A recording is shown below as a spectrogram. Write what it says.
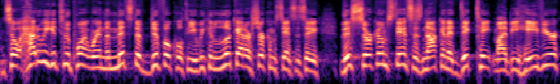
And so, how do we get to the point where, in the midst of difficulty, we can look at our circumstance and say, This circumstance is not going to dictate my behavior,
